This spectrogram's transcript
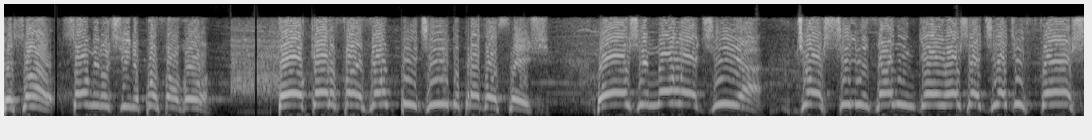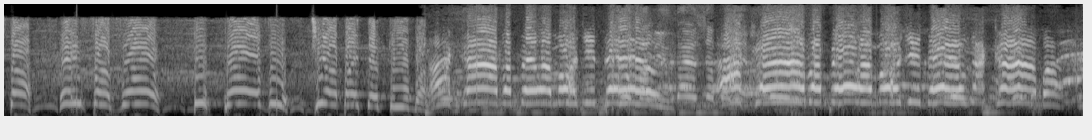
Pessoal, só um minutinho, por favor. Então eu quero fazer um pedido para vocês. Hoje não é dia de hostilizar ninguém, hoje é dia de festa em favor do povo de Abaetetuba. Acaba, pelo amor de Deus! Acaba, pelo amor de Deus! Acaba!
